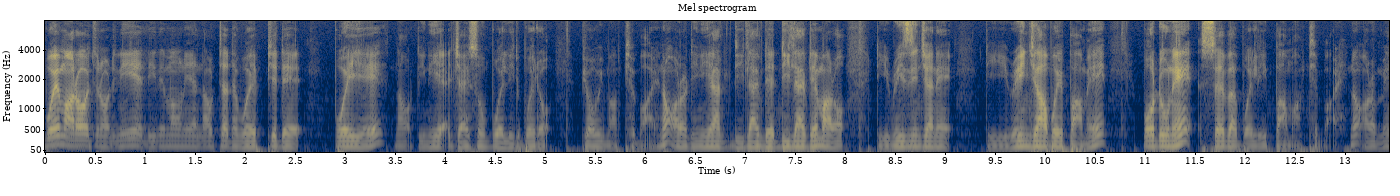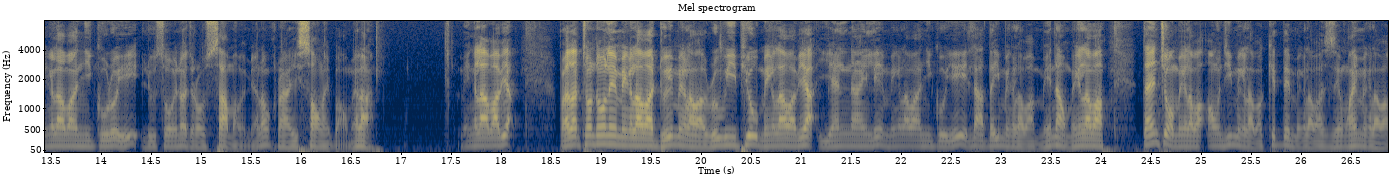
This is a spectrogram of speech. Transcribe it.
ပွဲမှာတော့ကျွန်တော်ဒီနေ့ရဲ့လေးသိန်းမောင်းရဲ့နောက်ထပ်တစ်ပွဲဖြစ်တဲ့ပွဲရဲ့နောက်ဒီနေ့ရဲ့အကြိုက်ဆုံးပွဲလေးတစ်ပွဲတော့ပြောပြီးမှာဖြစ်ပါတယ်เนาะအဲ့တော့ဒီနေ့ကဒီ live တဲ့ဒီ live ထဲမှာတော့ဒီ Racing Chan နဲ့ဒီ Ranger ပွဲပါမယ်ပေါ်တိုနဲ့ Seven ပွဲလေးပါမှာဖြစ်ပါတယ်เนาะအဲ့တော့မင်္ဂလာပါညီကိုတို့ရေလူဆိုရင်တော့ကျွန်တော်တို့စမှာပဲဗျာเนาะခဏလေးစောင့်လိုက်ပါအောင်မလားမင်္ဂလာပါဗျ brother ထွန်းထွန်းလေးမင်္ဂလာပါဒွေးမင်္ဂလာပါ ruby ဖြိုးမင်္ဂလာပါဗျရန်နိုင်လေးမင်္ဂလာပါညီကိုရေလှသိမ်းမင်္ဂလာပါမင်းအောင်မင်္ဂလာပါတန်းကျော်မင်္ဂလာပါအောင်ကြီးမင်္ဂလာပါခေတ်သစ်မင်္ဂလာပါဇင်ဝိုင်းမင်္ဂလာပါ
